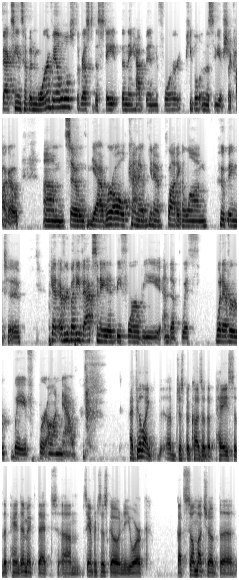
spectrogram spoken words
vaccines have been more available to the rest of the state than they have been for people in the city of Chicago. Um, so yeah, we're all kind of you know plodding along, hoping to get everybody vaccinated before we end up with whatever wave we're on now. I feel like uh, just because of the pace of the pandemic, that um, San Francisco and New York got so much of the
